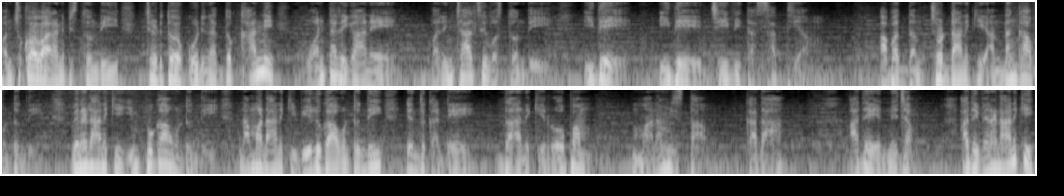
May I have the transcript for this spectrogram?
పంచుకోవాలనిపిస్తుంది చెడుతో కూడిన దుఃఖాన్ని ఒంటరిగానే భరించాల్సి వస్తుంది. ఇదే ఇదే జీవిత సత్యం. అబద్ధం చూడ్డానికి అందంగా ఉంటుంది వినడానికి ఇంపుగా ఉంటుంది నమ్మడానికి వీలుగా ఉంటుంది. ఎందుకంటే దానికి రూపం మనం ఇస్తాం కదా? అదే నిజం. అది వినడానికి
